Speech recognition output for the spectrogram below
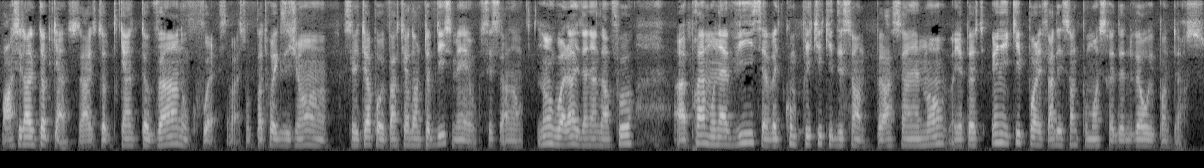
Bon c'est dans le top 15 ça reste top 15 top 20 donc ouais ça va ils sont pas trop exigeants Slater pourrait partir dans le top 10 mais c'est ça non. Donc voilà les dernières infos. Après à mon avis ça va être compliqué qu'ils descendent. Personnellement il y a peut-être une équipe pour les faire descendre pour moi ce serait Denver ou les Panthers.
